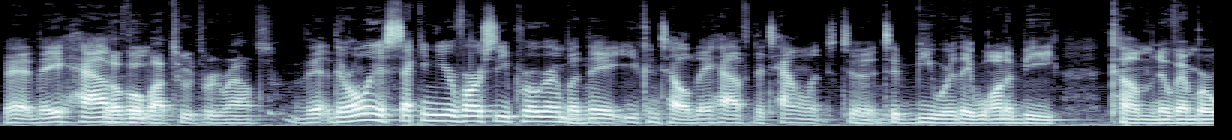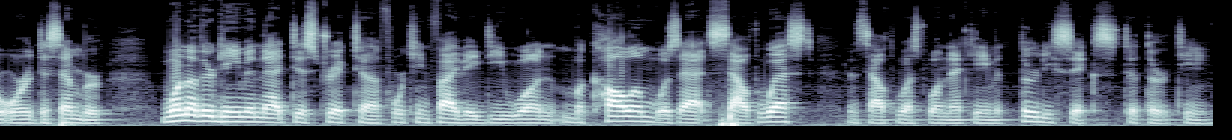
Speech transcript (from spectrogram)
They, they have. They'll the, go about two, three rounds. They're only a second-year varsity program, but mm-hmm. they you can tell they have the talent to, mm-hmm. to be where they want to be come November or December. One other game in that district, uh, 14-5 AD1, McCollum was at Southwest, and Southwest won that game at 36 to 13.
